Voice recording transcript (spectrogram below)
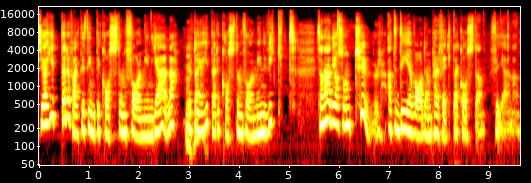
Så jag hittade faktiskt inte kosten för min hjärna utan jag hittade kosten för min vikt. Sen hade jag sån tur att det var den perfekta kosten för hjärnan.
